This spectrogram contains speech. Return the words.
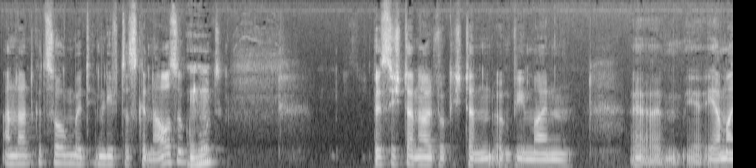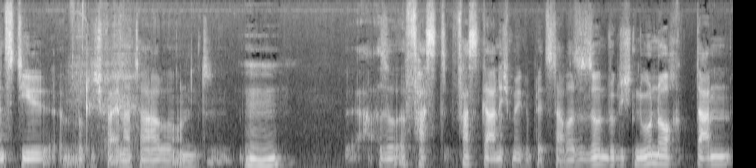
an Land gezogen, mit dem lief das genauso gut. Bis ich dann halt wirklich dann irgendwie meinen äh, ja, mein Stil wirklich verändert habe und also fast, fast gar nicht mehr geblitzt habe. Also so wirklich nur noch dann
